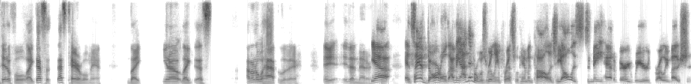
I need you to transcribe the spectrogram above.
pitiful like that's a, that's terrible, man. Like you know, like that's I don't know what happened there. It, it doesn't matter. Yeah. But. And Sam Darnold, I mean, I never was really impressed with him in college. He always, to me, had a very weird throwing motion.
